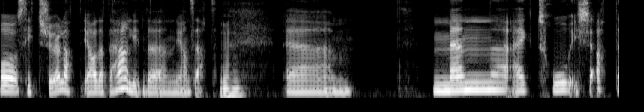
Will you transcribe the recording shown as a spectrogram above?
og sett sjøl at ja, dette her er lite nyansert. Mhm. Eh, men jeg tror ikke at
